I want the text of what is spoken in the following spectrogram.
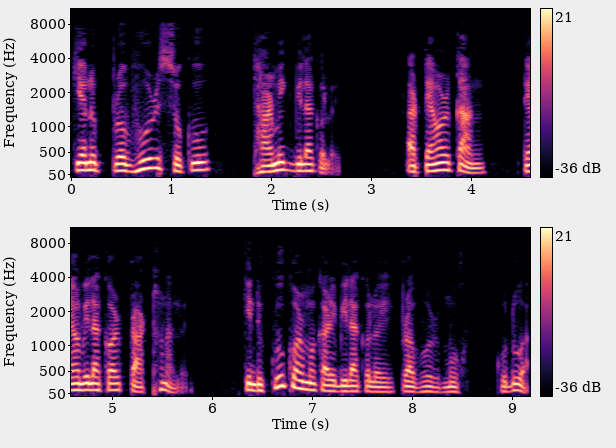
কিয়নো প্ৰভুৰ চকু ধাৰ্মিকবিলাকলৈ আৰু তেওঁৰ কাণ তেওঁবিলাকৰ প্ৰাৰ্থনালৈ কিন্তু কুকৰ্মকাৰীবিলাকলৈ প্ৰভুৰ মুখ কুদোৱা।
